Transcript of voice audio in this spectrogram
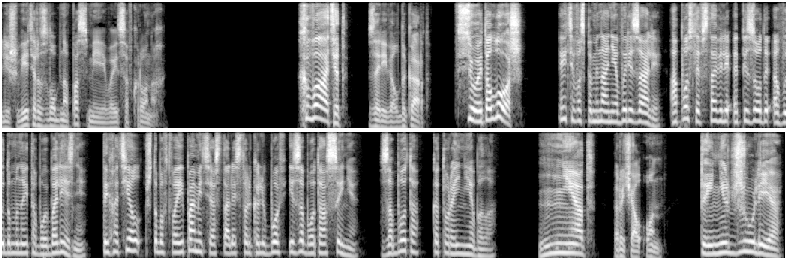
Лишь ветер злобно посмеивается в кронах. «Хватит!» — заревел Декарт. «Всё это ложь!» Эти воспоминания вырезали, а после вставили эпизоды о выдуманной тобой болезни. Ты хотел, чтобы в твоей памяти остались только любовь и забота о сыне. Забота, которой не было. «Нет!» — рычал он. «Ты не Джулия!»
